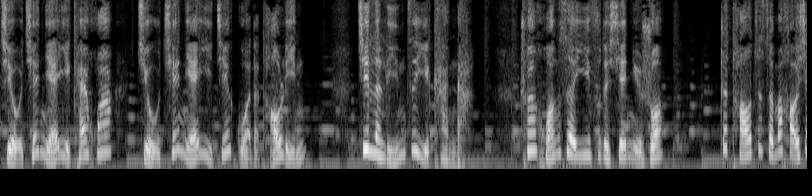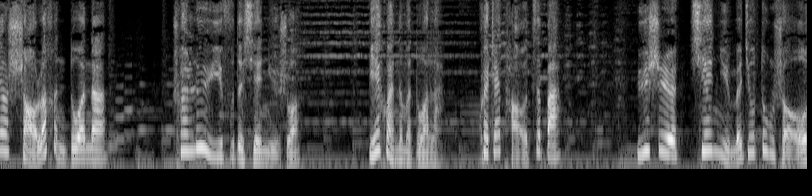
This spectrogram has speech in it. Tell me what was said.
九千年一开花、九千年一结果的桃林。进了林子一看呐，穿黄色衣服的仙女说：“这桃子怎么好像少了很多呢？”穿绿衣服的仙女说。别管那么多了，快摘桃子吧。于是仙女们就动手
